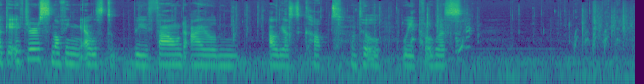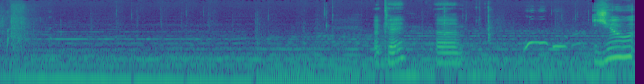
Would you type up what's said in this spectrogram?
Okay, if there's nothing else to be found, I'll I'll just cut until we progress. Okay. Um, you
